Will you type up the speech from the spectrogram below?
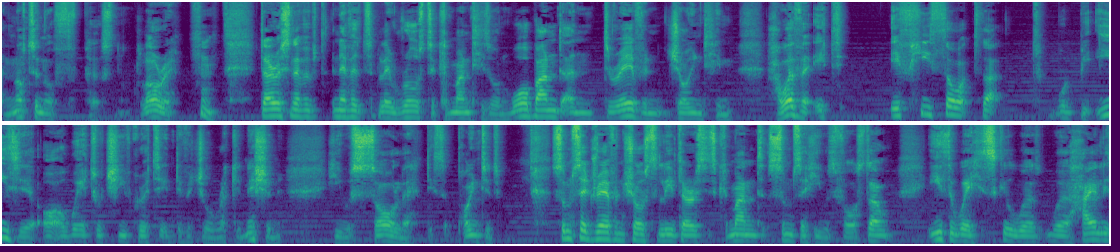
and not enough personal glory. Hmm. Darius inevitably rose to command his own warband, and Draven joined him. However, it, if he thought that would be easier or a way to achieve greater individual recognition, he was sorely disappointed. Some say Draven chose to leave Darius' command, some say he was forced out. Either way, his, skill were, were highly,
